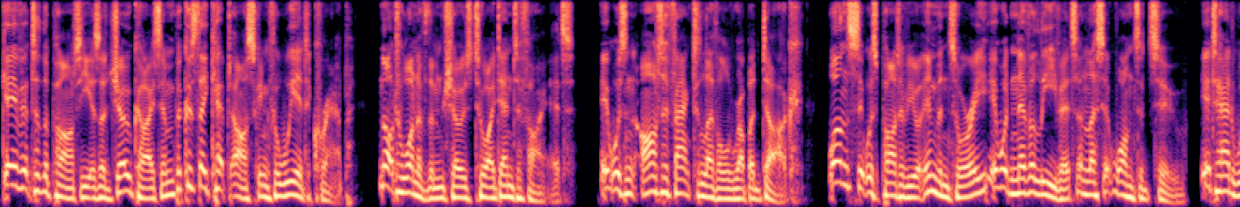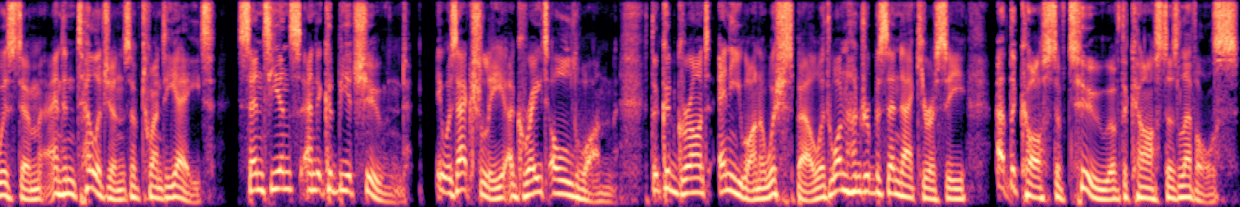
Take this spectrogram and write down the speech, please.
Gave it to the party as a joke item because they kept asking for weird crap. Not one of them chose to identify it. It was an artifact level rubber duck, once it was part of your inventory, it would never leave it unless it wanted to. It had wisdom and intelligence of 28, sentience, and it could be attuned. It was actually a great old one that could grant anyone a wish spell with 100% accuracy at the cost of two of the caster's levels.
